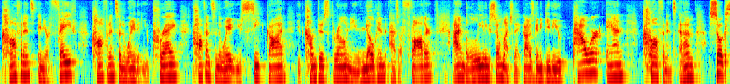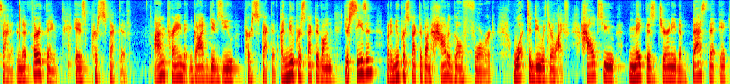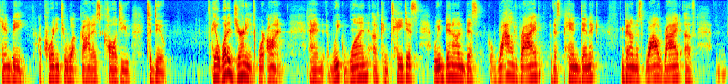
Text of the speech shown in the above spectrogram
confidence in your faith, confidence in the way that you pray, confidence in the way that you seek God, you come to his throne, you know him as a father. I am believing so much that God is going to give you power and confidence. And I'm so excited. And the third thing is perspective. I'm praying that God gives you perspective, a new perspective on your season, but a new perspective on how to go forward, what to do with your life, how to make this journey the best that it can be according to what God has called you to do. You know, what a journey we're on. And week one of Contagious, we've been on this wild ride of this pandemic. We've been on this wild ride of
